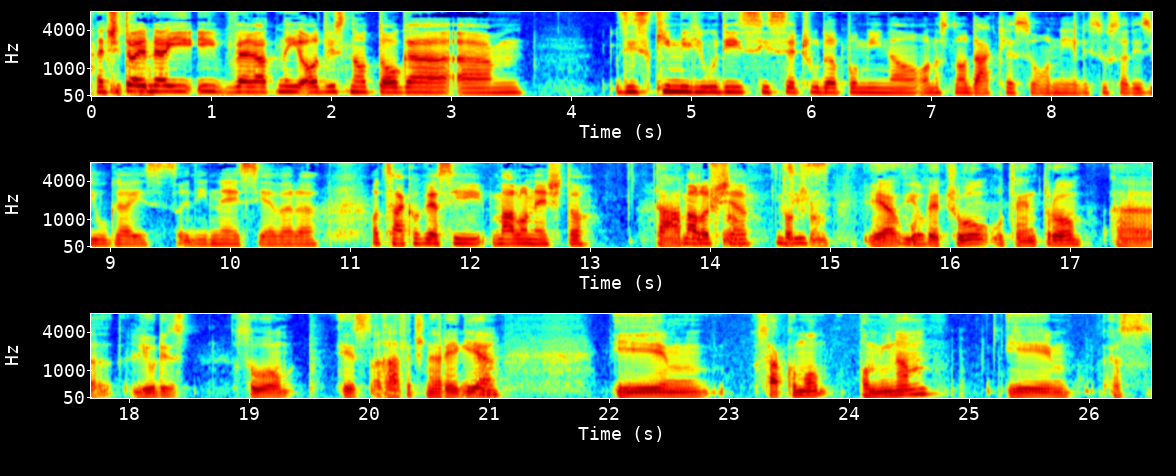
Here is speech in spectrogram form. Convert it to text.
Znači to je ne, i, i vjerojatno i odvisno od toga um, s kimi ljudi si se čuda pominao, odnosno odakle su oni, ili su sad iz juga, iz sredine, iz sjevera. Od svakoga si malo nešto. Da, Malo točno, će točno. zis- Ja zil. u Peču, u centru, uh, ljudi su iz različne regije Da. I mm, svakomu pominam i s,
